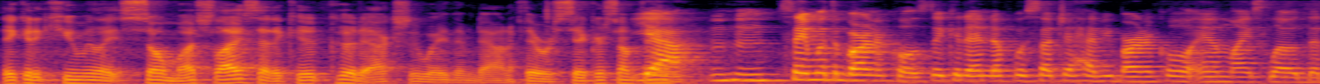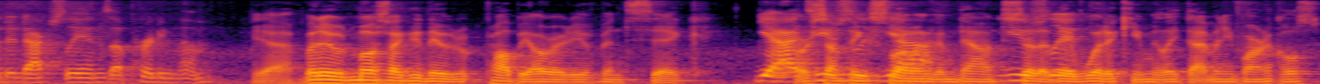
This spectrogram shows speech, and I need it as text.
they could accumulate so much lice that it could could actually weigh them down if they were sick or something. Yeah. hmm Same with the barnacles. They could end up with such a heavy barnacle and lice load that it actually ends up hurting them. Yeah, but it would most likely they would probably already have been sick Yeah, or something usually, slowing yeah, them down so that they would accumulate that many barnacles.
